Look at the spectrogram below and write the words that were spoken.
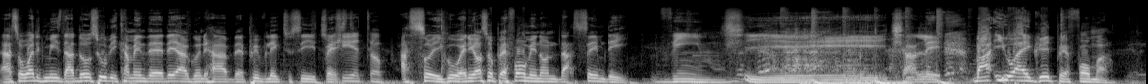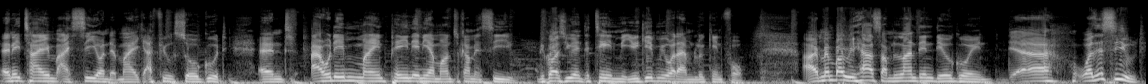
Uh, so what it means that those who be coming there, they are going to have the privilege to see it first. Straight up. I saw you go, and you're also performing on that same day. Vim. Charlie. But you are a great performer. Anytime I see you on the mic, I feel so good. And I wouldn't mind paying any amount to come and see you because you entertain me. You give me what I'm looking for. I remember we had some London deal going. Uh, was it sealed?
